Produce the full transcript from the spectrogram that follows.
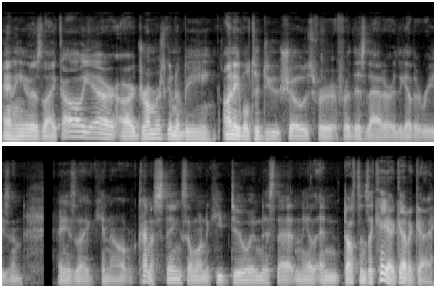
and he was like, "Oh yeah, our, our drummer's going to be unable to do shows for for this, that, or the other reason." And he's like, you know, kind of stinks. I want to keep doing this, that, and the other. And Dustin's like, hey, I got a guy.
